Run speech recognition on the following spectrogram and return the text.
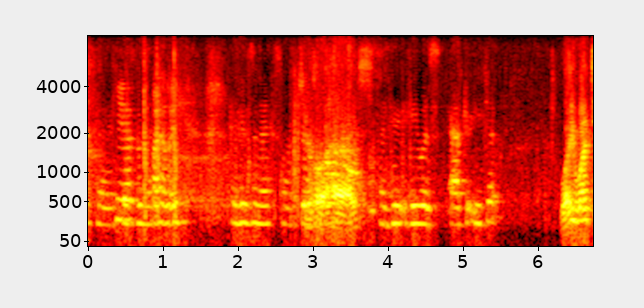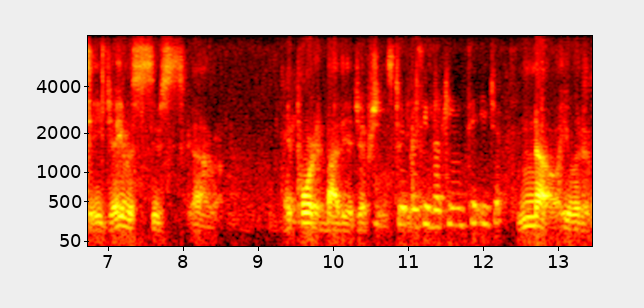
okay. He has who's the the next- smiley. okay, Who's the next one? Jehoahaz. And he, he was after Egypt? Well, he went to Egypt. He was, he was uh, deported by the Egyptians to Was he looking to Egypt? No, he would have,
